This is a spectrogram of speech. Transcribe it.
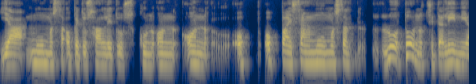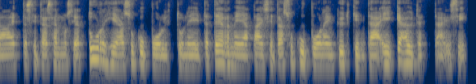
Ja muun muassa opetushallitus, kun on, on oppaissaan muun muassa tuonut sitä linjaa, että sitä semmoisia turhia sukupuolittuneita termejä tai sitä sukupuolen kytkintää ei käytettäisi,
